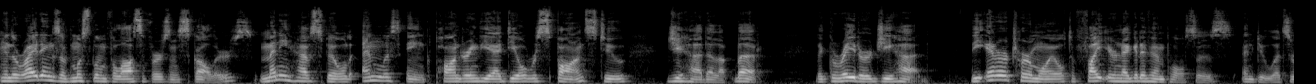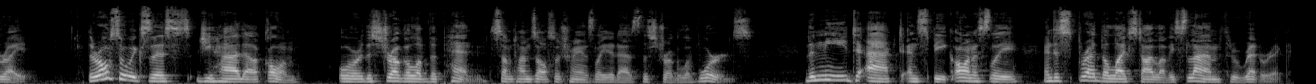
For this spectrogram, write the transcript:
In the writings of Muslim philosophers and scholars, many have spilled endless ink pondering the ideal response to Jihad al Akbar, the greater jihad, the inner turmoil to fight your negative impulses and do what's right. There also exists Jihad al Qalam, or the struggle of the pen, sometimes also translated as the struggle of words. The need to act and speak honestly, and to spread the lifestyle of Islam through rhetoric.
